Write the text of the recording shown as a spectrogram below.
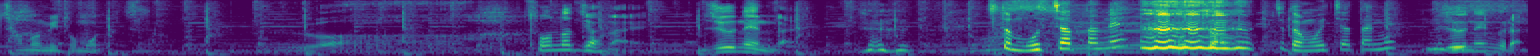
茶飲み友達さん。うわそんなじゃない。10年来。ちょっと持っちゃったね。もちょっともういっちゃったね。10年ぐらい。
